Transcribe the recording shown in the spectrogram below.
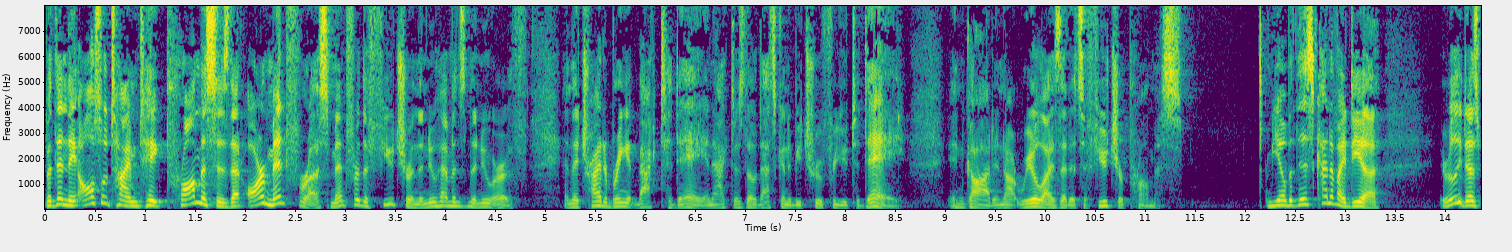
but then they also time take promises that are meant for us, meant for the future and the new heavens and the new earth, and they try to bring it back today and act as though that's going to be true for you today in God and not realize that it's a future promise. You know, but this kind of idea, it really does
